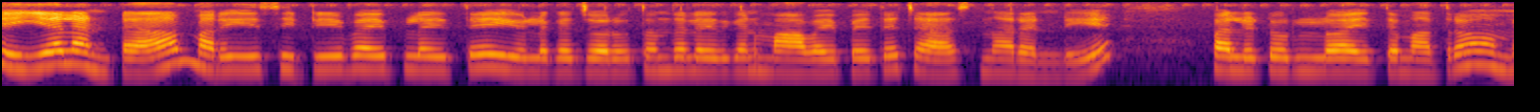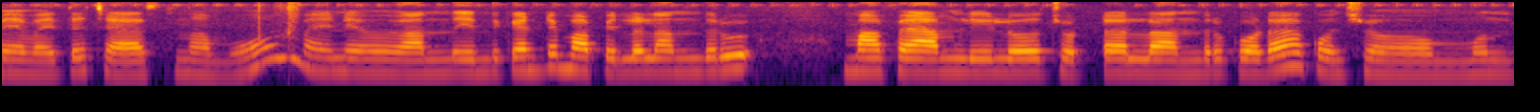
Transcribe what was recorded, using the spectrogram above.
చెయ్యాలంట. మరి సిటీ వైపులో అయితే ఇలాగ జరుగుతుందో లేదు కానీ మా వైపు అయితే చేస్తున్నారండి. పల్లెటూరులో అయితే మాత్రం మేమైతే చేస్తున్నాము. నేను ఎందుకంటే మా పిల్లలందరూ మా ఫ్యామిలీలో చుట్టాల్లో అందరూ కూడా కొంచెం ముందు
